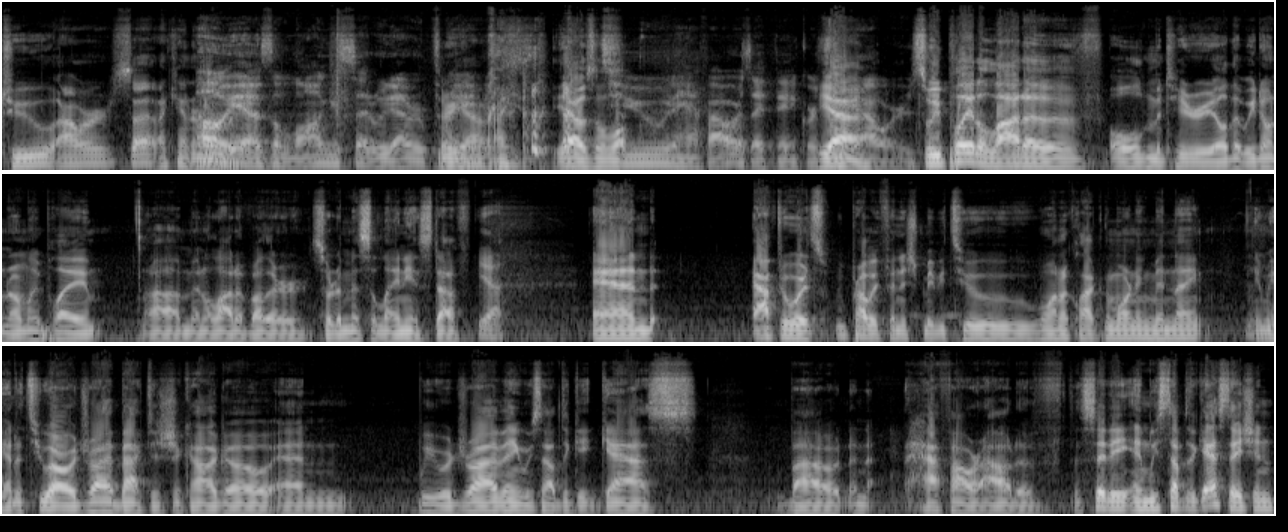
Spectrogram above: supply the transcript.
two hour set. I can't remember. Oh yeah, it was the longest set we'd ever played. three hours. I, yeah, it was a lot. Two and a half hours, I think, or yeah. three hours. So we played a lot of old material that we don't normally play, um, and a lot of other sort of miscellaneous stuff. Yeah. And afterwards, we probably finished maybe two, one o'clock in the morning, midnight, and we had a two-hour drive back to Chicago. And we were driving. We stopped to get gas about a half hour out of the city, and we stopped at the gas station,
